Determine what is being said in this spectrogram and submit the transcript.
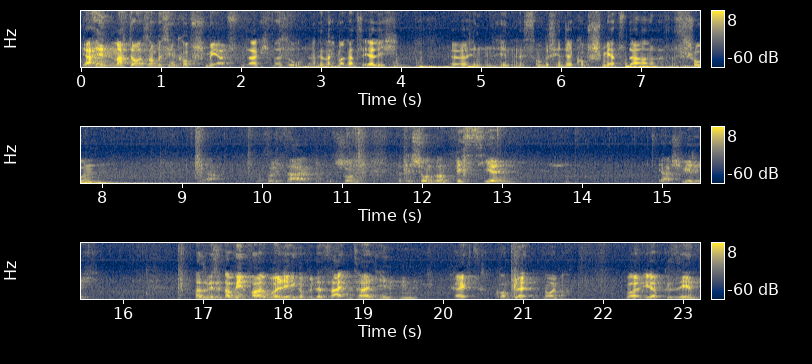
Ja, hinten macht er uns noch ein bisschen Kopfschmerzen, sage ich mal so. Ne? Sag ich mal ganz ehrlich. Äh, hinten, hinten ist so ein bisschen der Kopfschmerz da. Das ist schon, ja, was soll ich sagen? Das ist schon, das ist schon so ein bisschen, ja, schwierig. Also wir sind auf jeden Fall überlegen, ob wir das Seitenteil hinten rechts komplett neu machen. Weil ihr habt gesehen,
